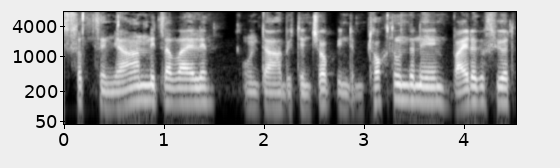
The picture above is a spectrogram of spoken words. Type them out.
14 Jahren mittlerweile und da habe ich den Job in dem Tochterunternehmen weitergeführt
